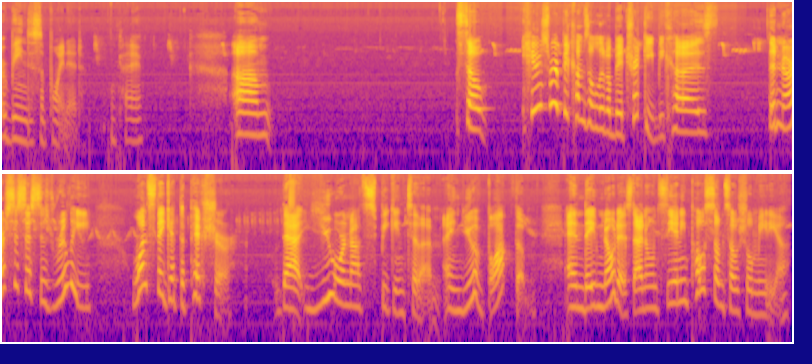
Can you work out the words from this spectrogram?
or being disappointed. Okay. Um, so here's where it becomes a little bit tricky because the narcissist is really, once they get the picture that you are not speaking to them and you have blocked them, and they've noticed I don't see any posts on social media.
